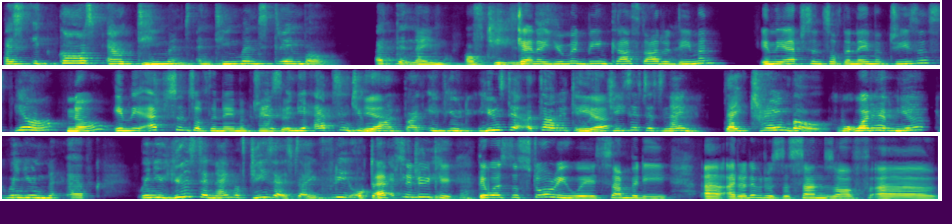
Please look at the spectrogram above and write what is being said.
as it casts out demons and demons tremble at the name of Jesus. Can a human being cast out a demon? In the absence of the name of Jesus? Yeah. No, in the absence of the name of Jesus. in the absence, you Yeah. can't. But if you use the authority Yeah. with Jesus' name, they tremble. Wh- what happened? Yeah. When you have, when you use the name of Jesus, they flee automatically. Absolutely. There was the story where somebody, uh, I don't know if it was the sons of uh,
